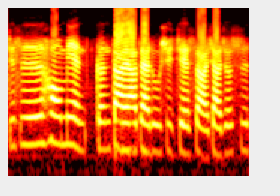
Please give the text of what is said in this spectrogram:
其实后面跟大家再陆续介绍一下，就是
